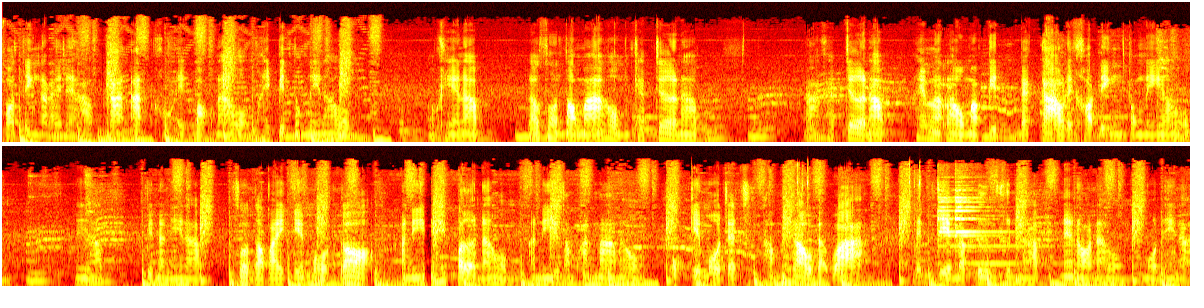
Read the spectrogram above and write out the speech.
Porting อะไรนี่ยครับ การอัดของ Xbox นะครับผมให้ปิดตรงนี้นะครับผมโอเคนะครับ แล้วส่วนต่อมาครับผม Capture นะครับอ่า Capture นะครับ ให้มาเรามาปิด Background Recording ตรงนี้ครับผมนี่ครับปิดอันนี้นะครับ ส่วนต่อไปเกมโหมดก็อันนี้ให้เปิดนะครับผม อันนี้สำคัญมากนะครับผม เกมโหมดจะทำให้เราแบบว่าเล่นเกมแบบลื่นขึ้นนะครับ แน่นอนนะครับผมโหมดนี้นะ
